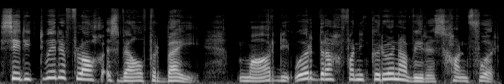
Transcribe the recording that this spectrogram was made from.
sê die tweede vlaag is wel verby, maar die oordrag van die koronavirus gaan voort.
